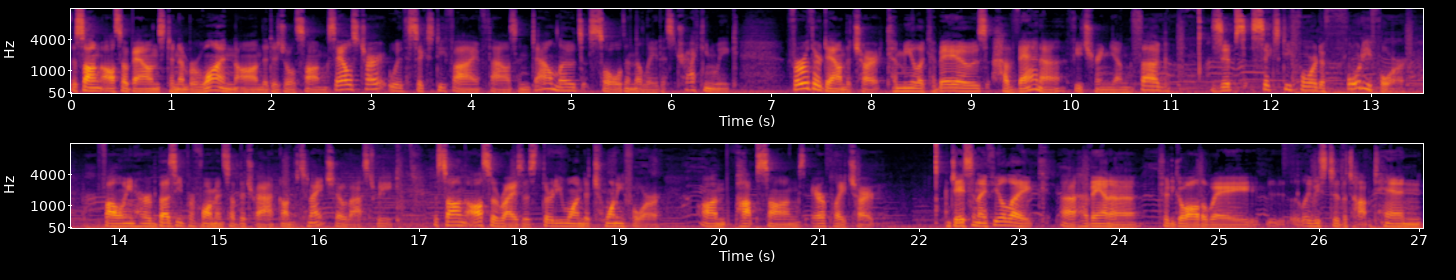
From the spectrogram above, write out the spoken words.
The song also bounds to number one on the digital song sales chart with 65,000 downloads sold in the latest tracking week. Further down the chart, Camila Cabello's Havana, featuring Young Thug, zips 64 to 44 following her buzzy performance of the track on The Tonight Show last week. The song also rises 31 to 24 on the pop songs airplay chart. Jason, I feel like uh, Havana could go all the way, at least to the top 10.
